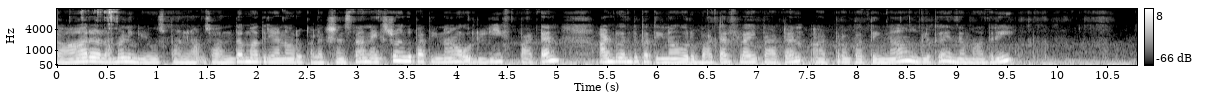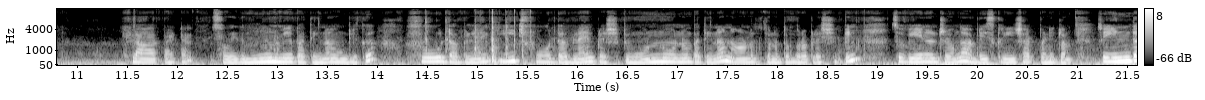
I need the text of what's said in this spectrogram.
தாராளமாக நீங்கள் யூஸ் பண்ணலாம். ஸோ அந்த மாதிரியான ஒரு கலெக்ஷன்ஸ் தான். நெக்ஸ்ட் வந்து பார்த்திங்கன்னா ஒரு லீஃப் பேட்டர்ன் அண்ட் வந்து பார்த்திங்கன்னா ஒரு பட்டர்ஃப்ளை பேட்டர்ன் அப்புறம் பார்த்திங்கன்னா உங்களுக்கு இந்த மாதிரி ஃப்ளவர் பேட்டர்ன் ஸோ இது மூணுமே பார்த்தீங்கன்னா உங்களுக்கு four double nine each four double nine plus shipping ஒன்று ஒன்றும் பார்த்தீங்கன்னா நானூற்றி தொண்ணூத்தொம்பது ரூபா ப்ளஸ் ஷிப்பிங் ஸோ வேணுன்றவங்க அப்படியே ஸ்க்ரீன்ஷாட் பண்ணிக்கலாம். ஸோ இந்த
